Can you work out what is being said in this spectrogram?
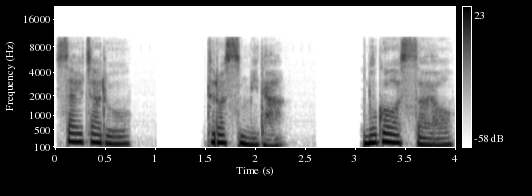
쌀자루 들었습니다. 무거웠어요.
